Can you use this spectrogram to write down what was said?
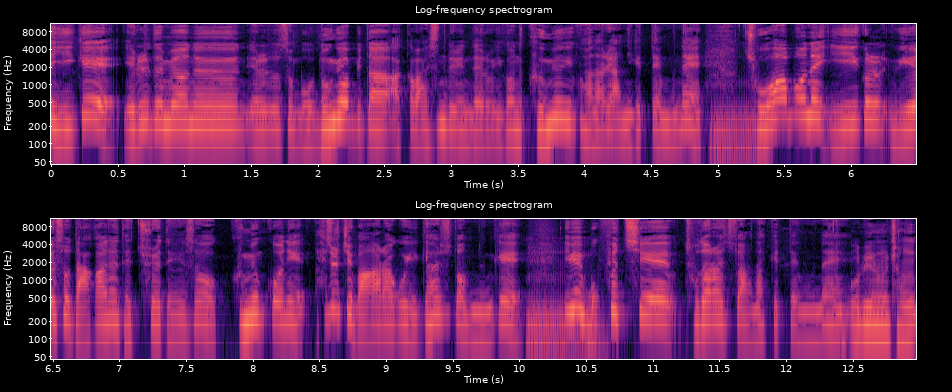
근데 이게 예를 들면은 예를 들어서 뭐 농협이다 아까 말씀드린 대로 이건 금융이 관할이 아니기 때문에 음. 조합원의 이익을 위해서 나가는 대출에 대해서 금융권이 해주지 마라고 얘기할 수도 없는 게 음. 이미 목표치에 도달하지도 않았기 때문에 우리는 장,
